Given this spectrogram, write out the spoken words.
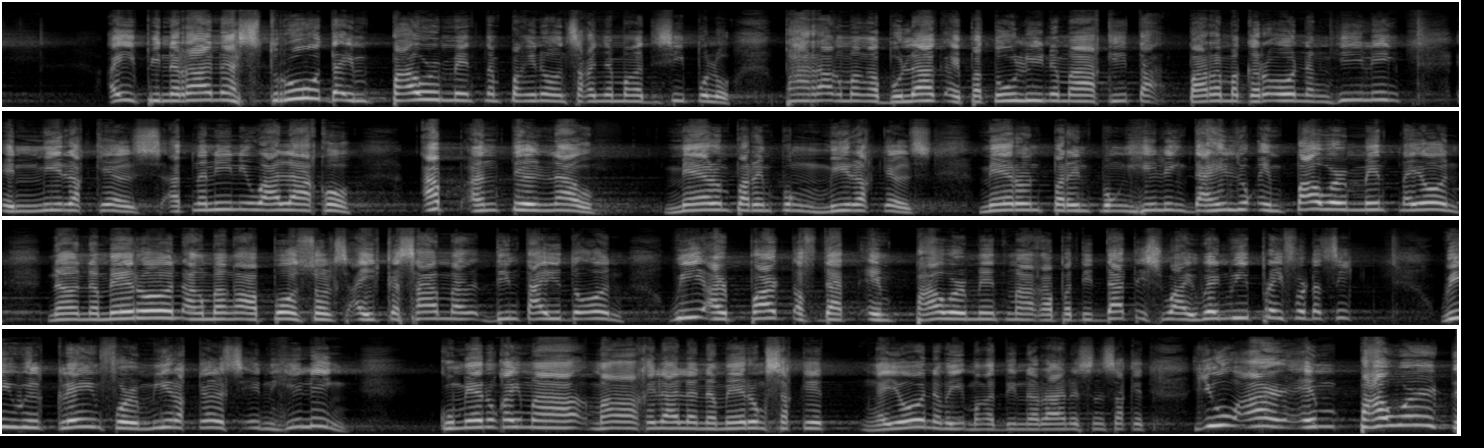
ay pinaranas through the empowerment ng Panginoon sa kanyang mga disipulo para ang mga bulag ay patuloy na makita para magkaroon ng healing and miracles. At naniniwala ako, up until now, meron pa rin pong miracles, meron pa rin pong healing dahil yung empowerment na yon na, na meron ang mga apostles ay kasama din tayo doon. We are part of that empowerment mga kapatid. That is why when we pray for the sick, We will claim for miracles in healing. Kung meron kayong ma- makakilala na merong sakit ngayon, na may mga dinaranas ng sakit, you are empowered.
